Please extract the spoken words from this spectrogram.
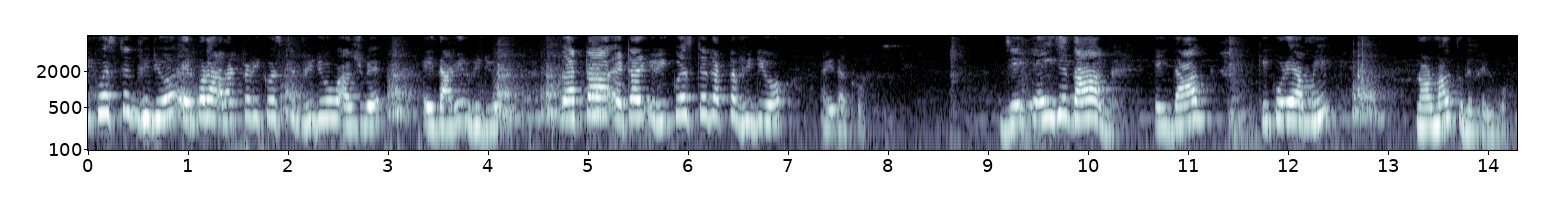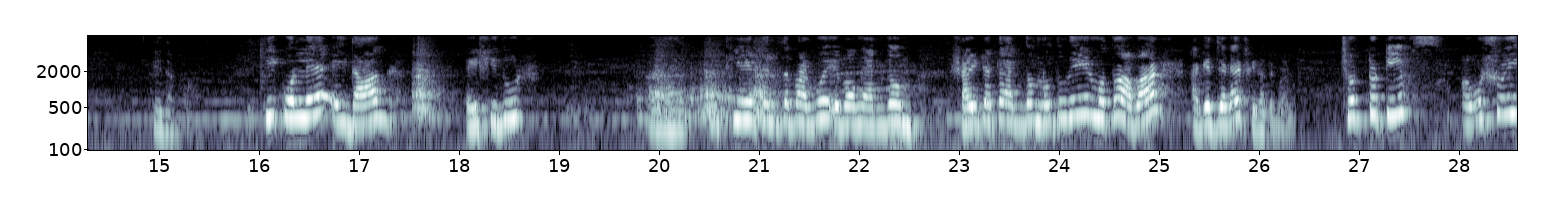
রিকোয়েস্টেড ভিডিও এরপরে আর একটা রিকোয়েস্টেড ভিডিও আসবে, এই দাগের ভিডিও তো একটা, এটা রিকোয়েস্টেড একটা ভিডিও এই দেখো। যে এই যে দাগ, এই দাগ কি করে আমি নর্মাল তুলে ফেলব? এই দেখো। কি করলে এই দাগ, এই সিঁদুর উঠিয়ে ফেলতে পারব এবং একদম শাড়িটাকে একদম নতুনের মতো আবার আগের জায়গায় ফেরাতে পারব? ছোট্ট টিপস অবশ্যই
